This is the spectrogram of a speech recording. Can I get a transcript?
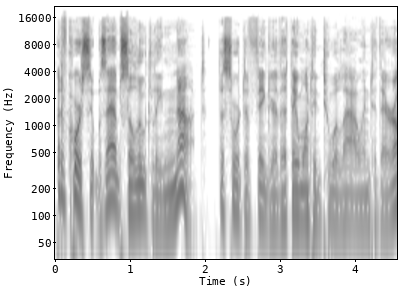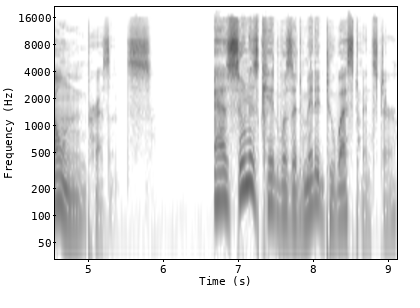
But of course, it was absolutely not the sort of figure that they wanted to allow into their own presence. As soon as Kidd was admitted to Westminster,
